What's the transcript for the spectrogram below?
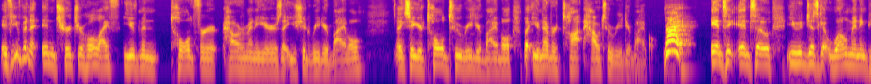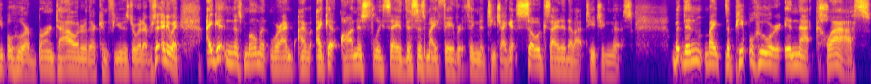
if you've been in church your whole life, you've been told for however many years that you should read your Bible. Like, so you're told to read your Bible, but you're never taught how to read your Bible. Right and so, and so you just get well-meaning people who are burnt out or they're confused or whatever. So anyway, I get in this moment where I'm, I, I could honestly say this is my favorite thing to teach. I get so excited about teaching this, but then my the people who are in that class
